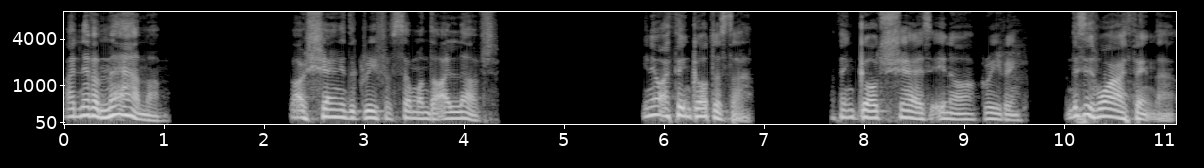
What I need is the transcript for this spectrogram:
I'd never met her mum, but I was sharing the grief of someone that I loved. You know, I think God does that. I think God shares in our grieving. And this is why I think that.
